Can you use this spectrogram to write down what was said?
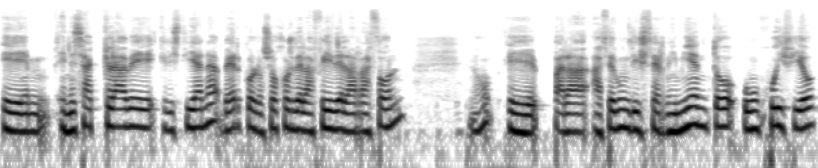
em, en esa clave cristiana, ver con los ojos de la fe y de la razón, eh, para hacer un discernimiento, un juicio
